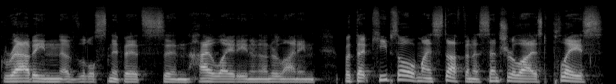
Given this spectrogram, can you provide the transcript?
grabbing of little snippets and highlighting and underlining, but that keeps all of my stuff in a centralized place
